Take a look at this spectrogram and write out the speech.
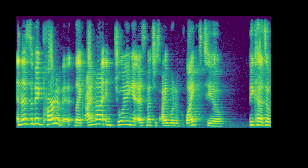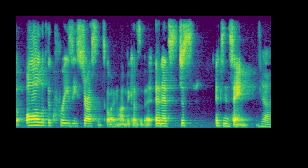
And that's a big part of it. Like, I'm not enjoying it as much as I would have liked to because of all of the crazy stress that's going on because of it. And it's just, it's insane. Yeah,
